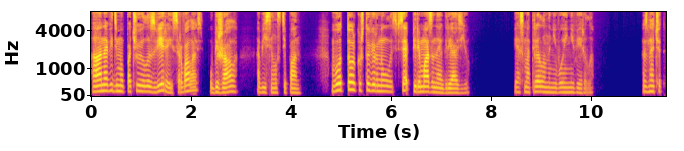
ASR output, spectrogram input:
а она, видимо, почуяла зверя и сорвалась, убежала», — объяснил Степан. «Вот только что вернулась, вся перемазанная грязью». Я смотрела на него и не верила. «Значит,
